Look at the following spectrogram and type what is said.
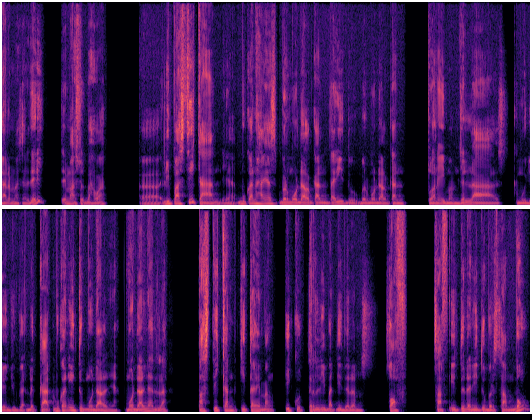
Gak ada masalah. Jadi saya maksud bahwa uh, dipastikan ya bukan hanya bermodalkan tadi itu. Bermodalkan suara imam jelas. Kemudian juga dekat. Bukan itu modalnya. Modalnya adalah pastikan kita memang ikut terlibat di dalam soft. Saf itu dan itu bersambung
